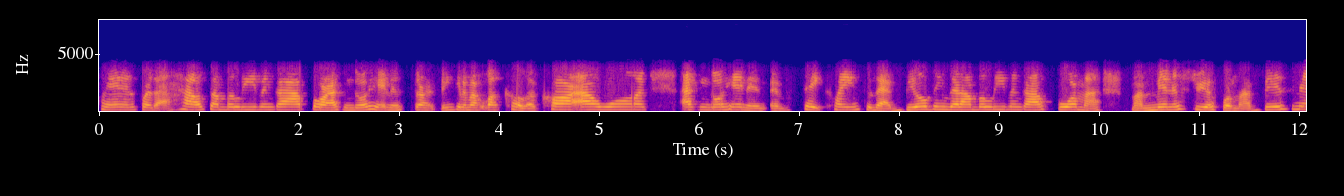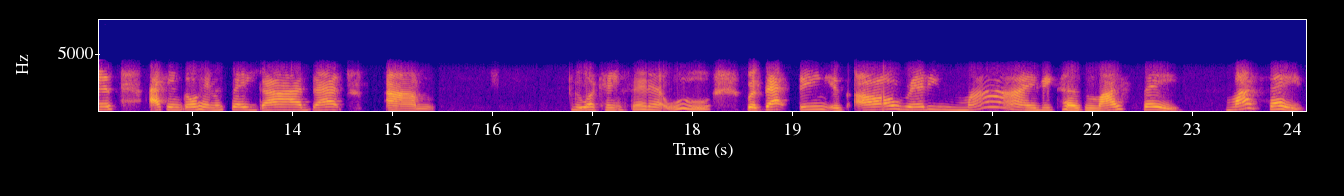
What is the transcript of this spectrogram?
planning for the house I'm believing God for. I can go ahead and start thinking about what color car I want. I can go ahead and, and stake claim to that building that I'm believing God for, my my ministry or for my business. I can go ahead and say, God, that um Ooh, I can't say that. Woo. But that thing is already mine because my faith, my faith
